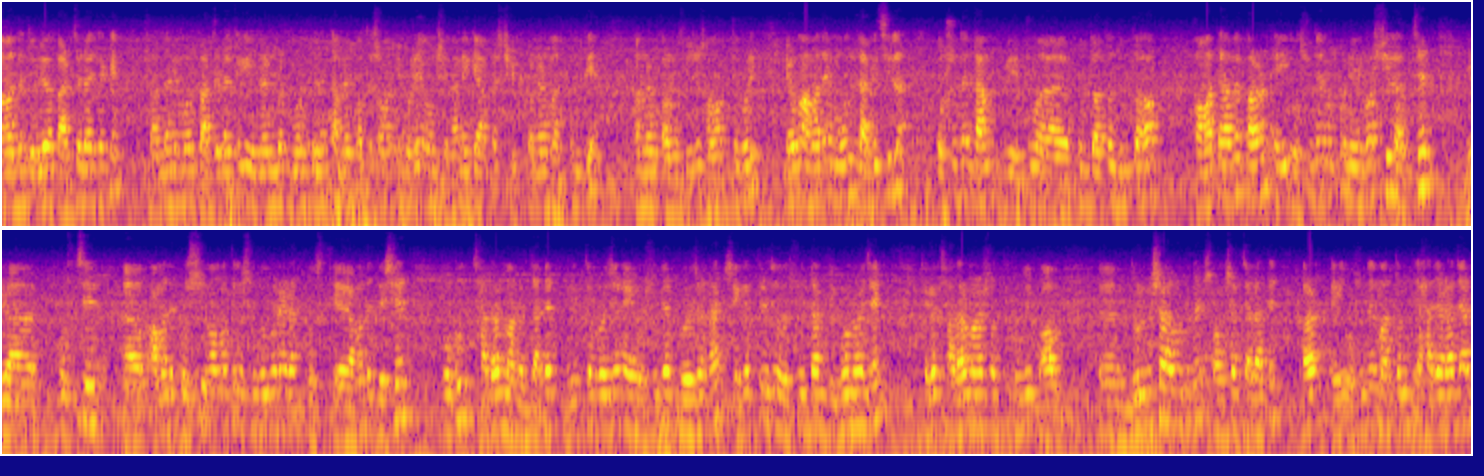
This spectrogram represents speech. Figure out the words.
আমাদের দলীয় কার্যালয় থেকে সন্ধানী মোড় কার্যালয় থেকে ইউনিয়ন বোর্ড মোড় পর্যন্ত আমরা পথ সমাপ্তি করি এবং সেখানে গিয়ে আমরা স্ট্রিট কর্নার মাধ্যম দিয়ে আমরা কর্মসূচি সমাপ্ত করি এবং আমাদের মূল দাবি ছিল ওষুধের দাম খুব যত দ্রুত হোক কমাতে হবে। কারণ এই ওষুধের উপর নির্ভরশীল হচ্ছেন পশ্চিম আমাদের পশ্চিমবঙ্গ থেকে শুরু করে আমাদের দেশের বহু সাধারণ মানুষ। যাদের নিত্য প্রয়োজনে এই ওষুধের প্রয়োজন হয়, সেক্ষেত্রে যে ওষুধ দাম দ্বিগুণ হয়ে যায় সেক্ষেত্রে সাধারণ মানুষ সত্যি খুবই দুর্বিষহ উঠবে সংসার চালাতে। কারণ এই ওষুধের মাধ্যম দিয়ে হাজার হাজার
